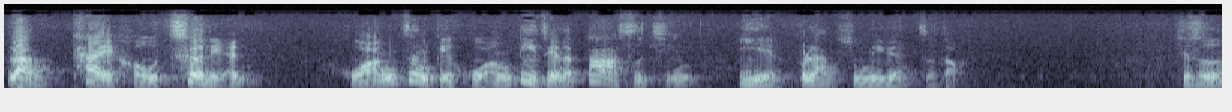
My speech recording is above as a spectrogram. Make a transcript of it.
让太后撤帘，皇政给皇帝这样的大事情，也不让枢密院知道。就是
